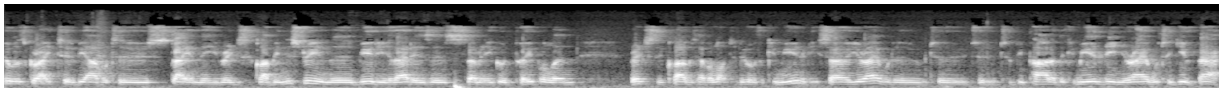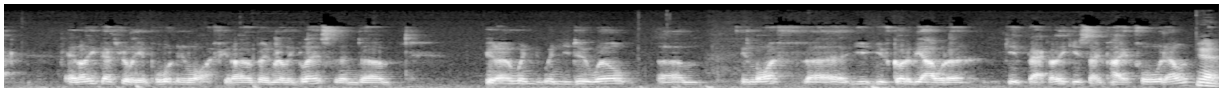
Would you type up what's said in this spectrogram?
it was great to be able to stay in the registered club industry, and the beauty of that is there's so many good people, and registered clubs have a lot to do with the community. So you're able to, to, to, to be part of the community, and you're able to give back. And I think that's really important in life. You know, I've been really blessed, and um, you know, when when you do well, um, in life, uh, you, you've got to be able to give back. I think you say pay it forward, Alan. Yeah.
